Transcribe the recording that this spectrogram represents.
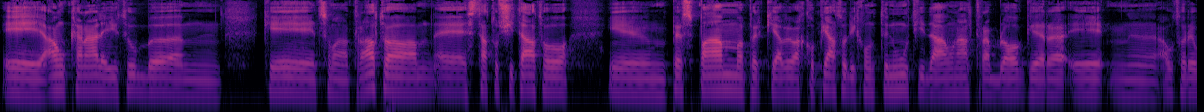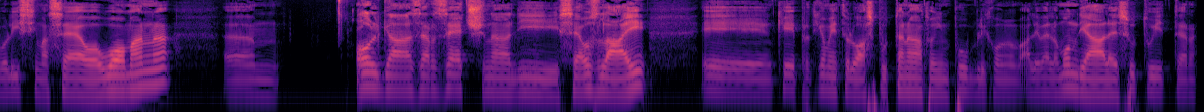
e ha un canale YouTube um, che, insomma, tra l'altro è stato citato eh, per spam perché aveva copiato dei contenuti da un'altra blogger e mh, autorevolissima SEO woman, ehm, Olga Zarzecna di SEO Sly, e che praticamente lo ha sputtanato in pubblico a livello mondiale su Twitter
